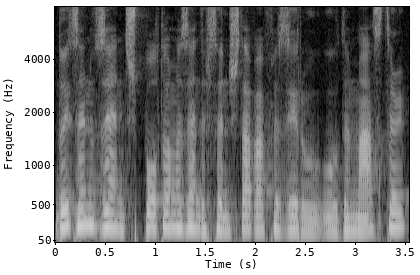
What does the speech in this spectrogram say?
dois anos antes Paul Thomas Anderson estava a fazer o, o The Master,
